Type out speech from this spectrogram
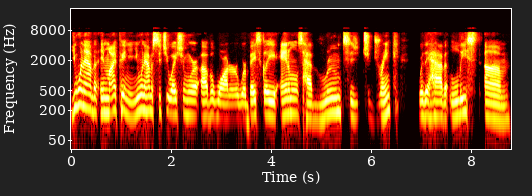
you want to have, in my opinion, you want to have a situation where of a water where basically animals have room to, to drink, where they have at least um,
